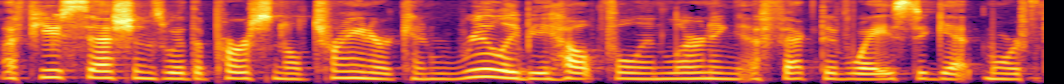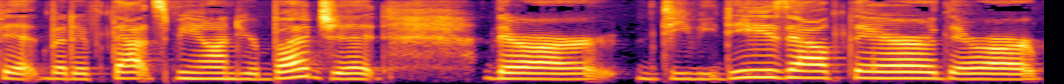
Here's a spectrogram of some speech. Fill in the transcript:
A few sessions with a personal trainer can really be helpful in learning effective ways to get more fit. But if that's beyond your budget, there are DVDs out there, there are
